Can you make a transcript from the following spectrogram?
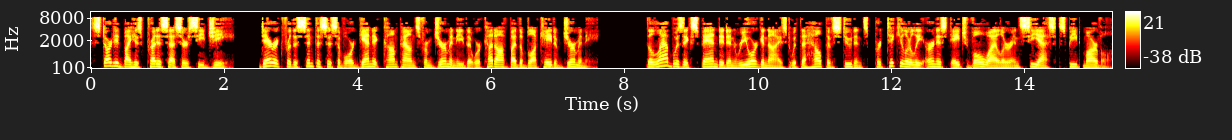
started by his predecessor C.G. Derick for the synthesis of organic compounds from Germany that were cut off by the blockade of Germany. The lab was expanded and reorganized with the help of students, particularly Ernest H. Volwiler and C.S. Speed Marvel.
